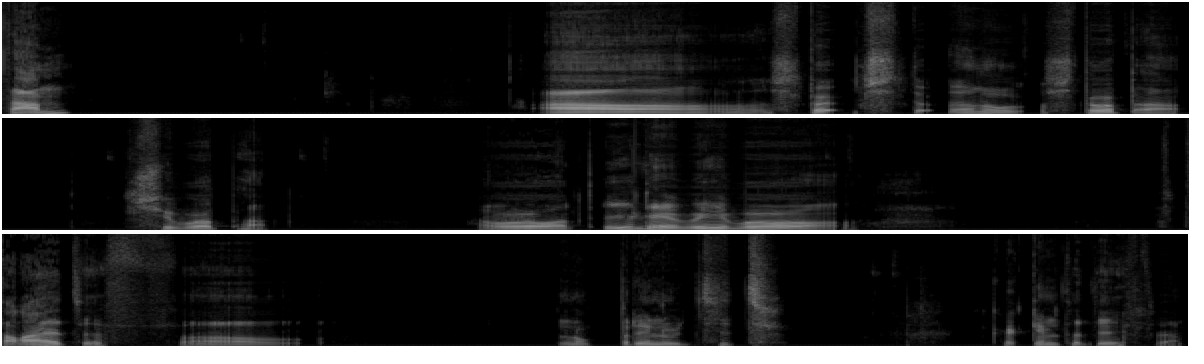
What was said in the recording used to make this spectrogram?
сам а, что, что, ну, что-то, чего-то, вот, или вы его стараетесь, а, ну, принудить каким-то действием.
